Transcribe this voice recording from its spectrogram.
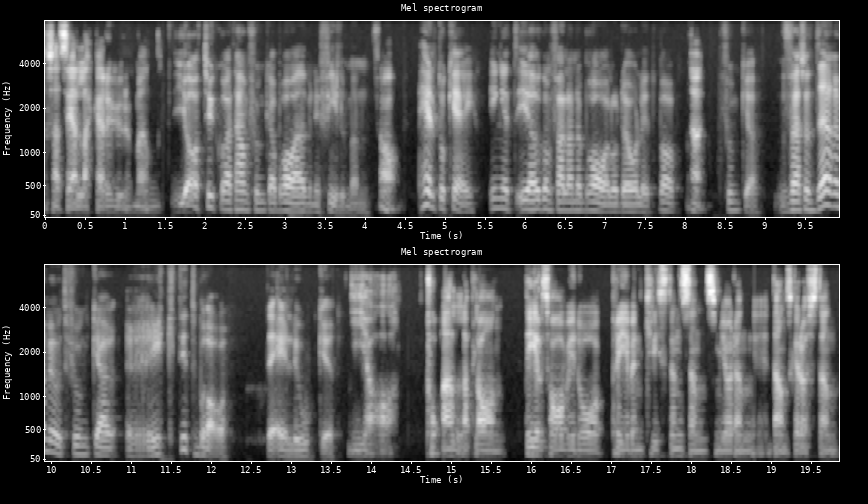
så att säga lackar ur. Men Jag tycker att han funkar bra även i filmen. ja, Helt okej. Inget i ögonfallande bra eller dåligt. Bara Nej. funkar. Vad som däremot funkar riktigt bra, det är Loke. Ja, på alla plan. Dels har vi då Preben Christensen som gör den danska rösten.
